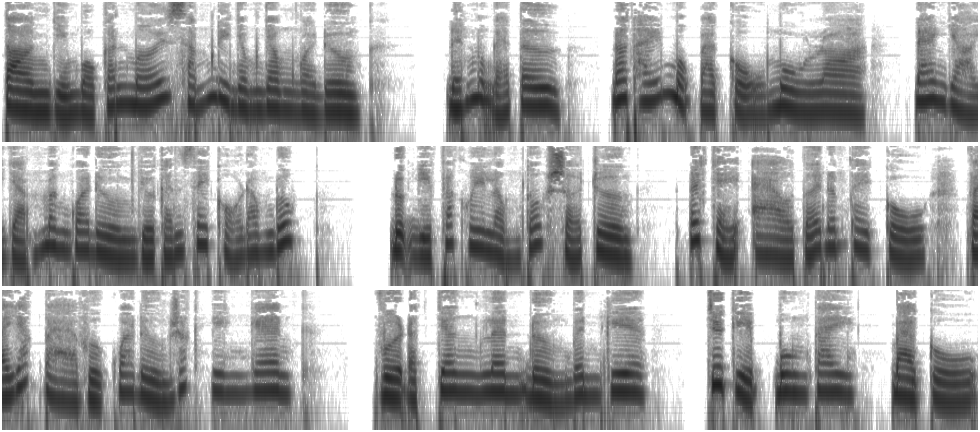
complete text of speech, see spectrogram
toàn diện bộ cánh mới sắm đi nhông nhông ngoài đường. Đến một ngã tư, nó thấy một bà cụ mù lòa đang dò dẫm măng qua đường giữa cảnh xe cổ đông đúc. Được dịp phát huy lòng tốt sở trường, nó chạy ào tới nắm tay cụ và dắt bà vượt qua đường rất hiên ngang. Vừa đặt chân lên đường bên kia, chưa kịp buông tay, bà cụ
